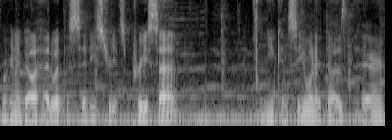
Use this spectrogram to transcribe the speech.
We're gonna go ahead with the city streets preset, and you can see what it does there.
